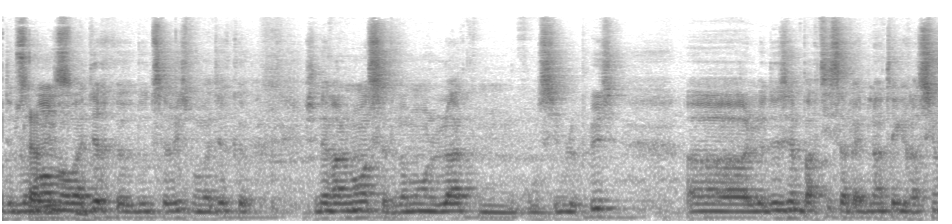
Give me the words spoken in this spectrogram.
développements, on va dire que d'autres services, on va dire que généralement c'est vraiment là qu'on cible le plus. la deuxième partie ça va être l'intégration.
